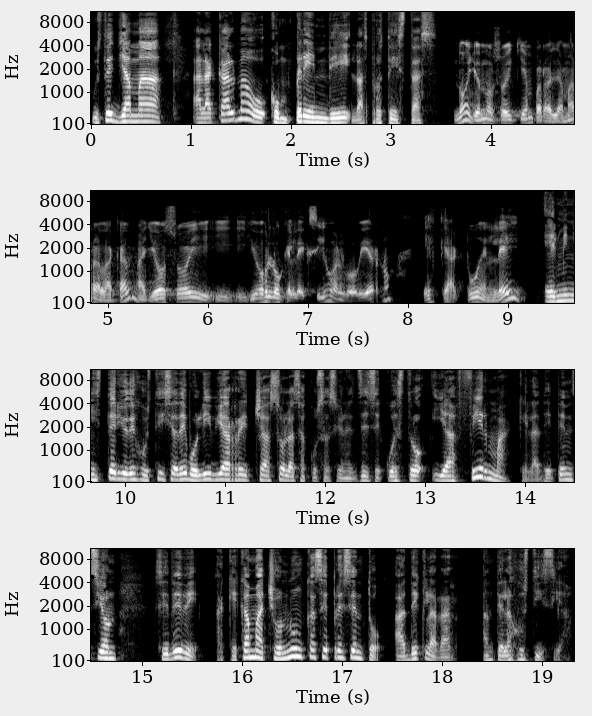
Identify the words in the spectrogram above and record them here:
¿Usted llama a la calma o comprende las protestas? No, yo no soy quien para llamar a la calma. Yo soy y, yo lo que le exijo al gobierno es que actúe en ley. El Ministerio de Justicia de Bolivia rechazó las acusaciones de secuestro y afirma que la detención se debe a que Camacho nunca se presentó a declarar ante la justicia.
